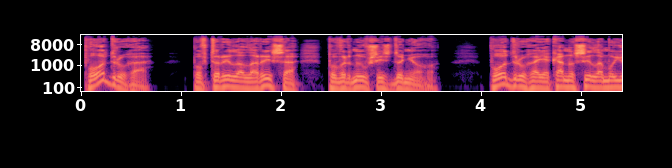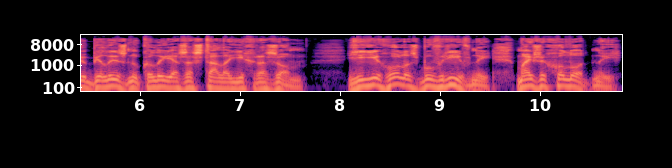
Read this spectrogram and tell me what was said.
Подруга? повторила Лариса, повернувшись до нього. Подруга, яка носила мою білизну, коли я застала їх разом. Її голос був рівний, майже холодний.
